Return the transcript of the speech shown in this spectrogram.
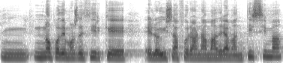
Mm, no podemos decir que Eloísa fuera una madre amantísima.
